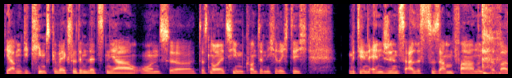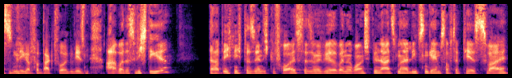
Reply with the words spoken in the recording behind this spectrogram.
die haben die Teams gewechselt im letzten Jahr und äh, das neue Team konnte nicht richtig mit den Engines alles zusammenfahren und da war es so mega verbuggt vorher gewesen. Aber das Wichtige, da habe ich mich persönlich gefreut, da sind wir wieder bei den Rollenspielen, eins meiner liebsten Games auf der PS2,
